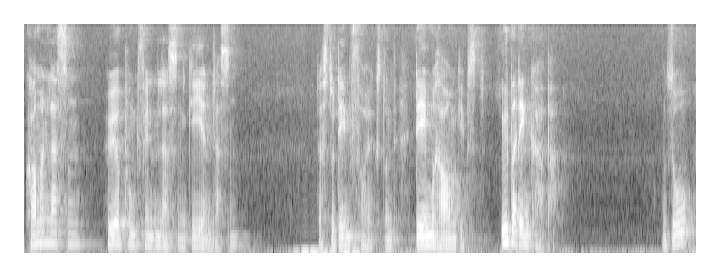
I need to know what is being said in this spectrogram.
kommen lassen, Höhepunkt finden lassen, gehen lassen, dass du dem folgst und dem Raum gibst, über den Körper. Und so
